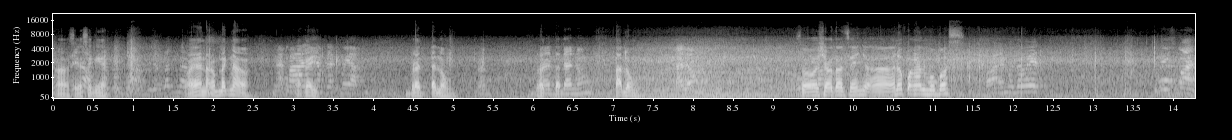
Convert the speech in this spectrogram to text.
Ah, sige, sige. O, ayan, nakablog na oh. Okay. Brad Talong. Brad Tal- Tanong? Talong. Talong? So, shoutout sa inyo. Ah, ano pangalan mo, boss? Paano mo daw it? Race man.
